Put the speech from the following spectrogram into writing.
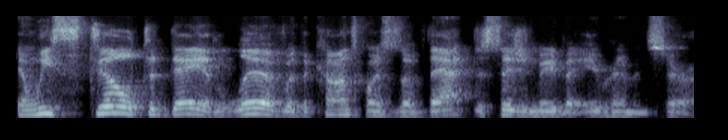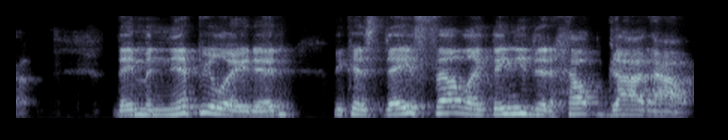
And we still today live with the consequences of that decision made by Abraham and Sarah. They manipulated because they felt like they needed to help God out.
